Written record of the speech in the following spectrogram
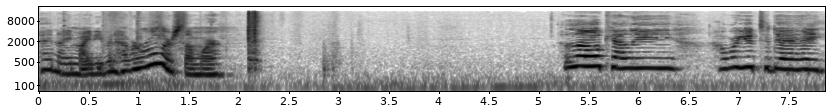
And I might even have a ruler somewhere. Hello, Kelly. How are you today?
